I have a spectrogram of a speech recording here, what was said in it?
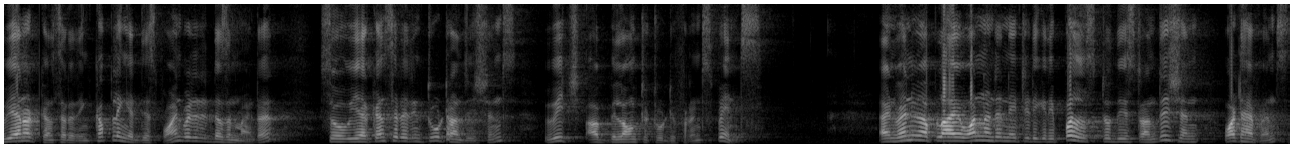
We are not considering coupling at this point but it does not matter. So, we are considering two transitions which are belong to two different spins. And when you apply 180 degree pulse to this transition what happens?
